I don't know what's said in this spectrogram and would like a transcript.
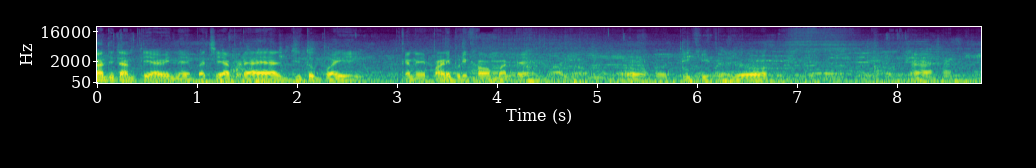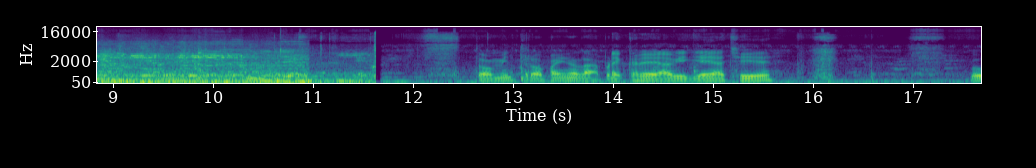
ગાંધીધામથી આવીને પછી આપણે આયા જીતુભાઈ કને પાણીપુરી ખાવા માટે. ઓહો, તીખી તો જો. હા હા. તો મિત્રો ફાઇનલ આપણે ઘરે આવી ગયા છીએ. બહુ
